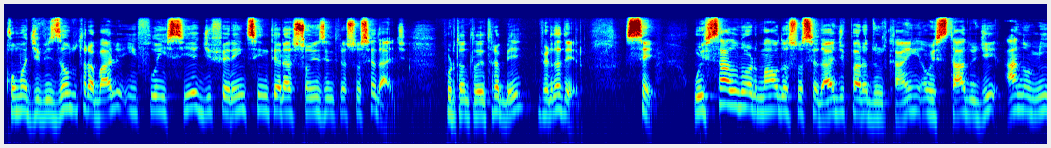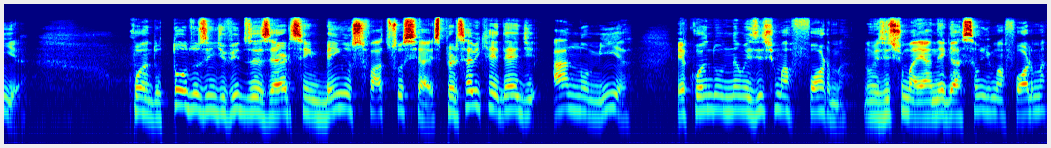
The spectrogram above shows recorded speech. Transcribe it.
como a divisão do trabalho influencia diferentes interações entre a sociedade. Portanto, letra B, verdadeiro. C. O estado normal da sociedade para Durkheim é o estado de anomia, quando todos os indivíduos exercem bem os fatos sociais. Percebe que a ideia de anomia é quando não existe uma forma, não existe uma, é a negação de uma forma,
